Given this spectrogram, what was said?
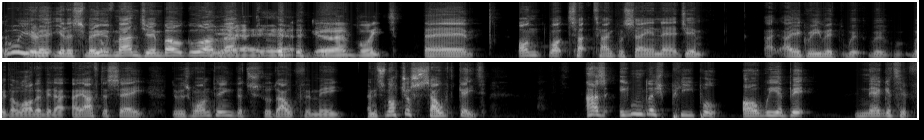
oh, you're a, you're a smooth man, Jimbo. Go on, yeah, lad. yeah, go ahead, boy. Um, on what T- Tank was saying there, Jim, I, I agree with, with, with a lot of it. I, I have to say there was one thing that stood out for me, and it's not just Southgate. As English people, are we a bit negative,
